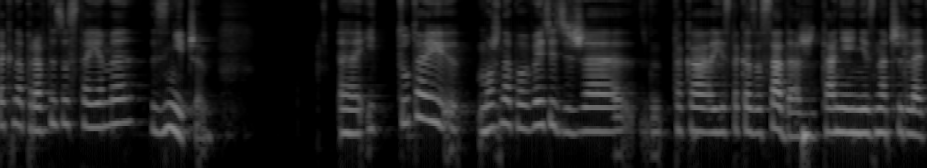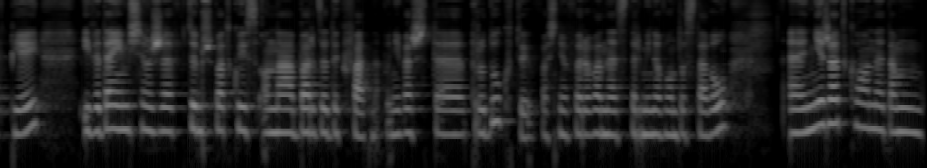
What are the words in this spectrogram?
tak naprawdę zostajemy z niczym. E, I tutaj można powiedzieć, że taka, jest taka zasada, że taniej nie znaczy lepiej, i wydaje mi się, że w tym przypadku jest ona bardzo adekwatna, ponieważ te produkty, właśnie oferowane z terminową dostawą, e, nierzadko one tam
